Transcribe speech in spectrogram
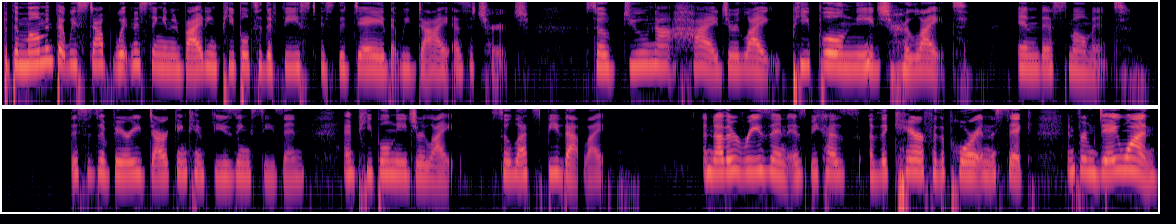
But the moment that we stop witnessing and inviting people to the feast is the day that we die as a church. So do not hide your light. People need your light in this moment. This is a very dark and confusing season, and people need your light. So let's be that light. Another reason is because of the care for the poor and the sick. And from day one,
